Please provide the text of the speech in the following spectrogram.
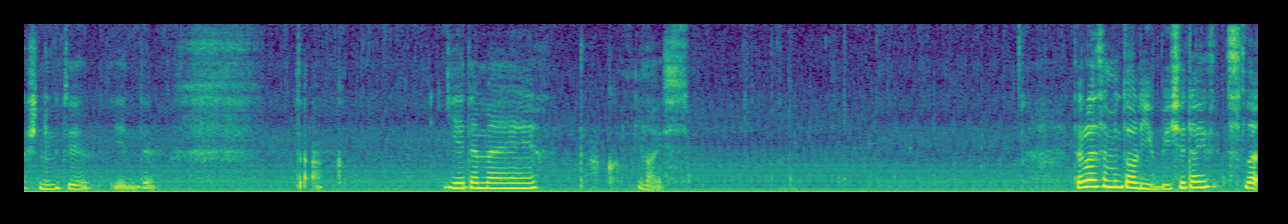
Až někdy jinde. Jedeme. Tak, nice. Takhle se mi to líbí, že dají, sle,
